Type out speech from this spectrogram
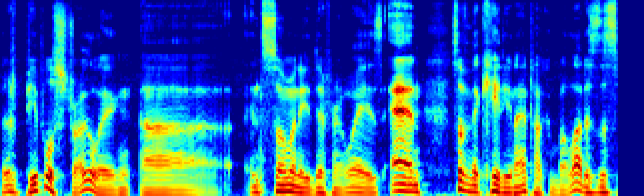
there's people struggling uh, in so many different ways and something that katie and i talk about a lot is this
